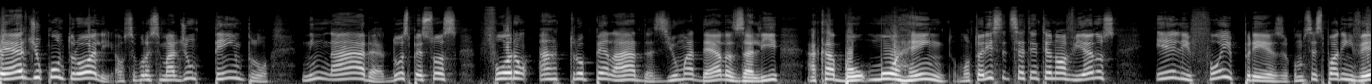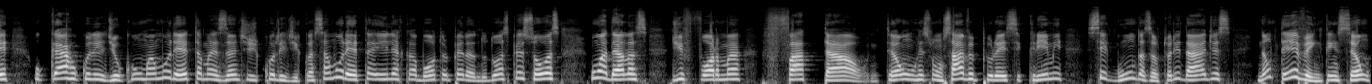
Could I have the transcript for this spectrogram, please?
perde o controle ao se aproximar de um templo em Nara. Duas pessoas foram atropeladas e uma delas ali acabou morrendo. O motorista de 79 anos ele foi preso. Como vocês podem ver, o carro colidiu com uma mureta, mas antes de colidir com essa mureta, ele acabou atropelando duas pessoas, uma delas de forma fatal. Então, o responsável por esse crime, segundo as autoridades, não teve a intenção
